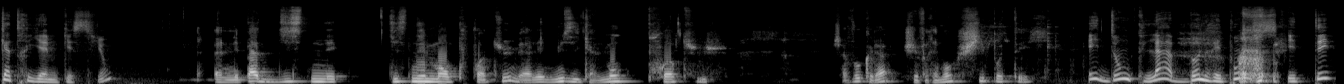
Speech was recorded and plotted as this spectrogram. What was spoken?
quatrième question. Elle n'est pas Disney... Disneyment pointue, mais elle est musicalement pointue. J'avoue que là, j'ai vraiment chipoté. Et donc la bonne réponse était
